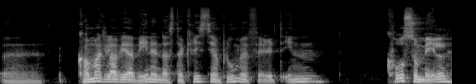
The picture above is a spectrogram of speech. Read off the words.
äh, kann man glaube ich erwähnen, dass der Christian Blumefeld in Cozumel,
